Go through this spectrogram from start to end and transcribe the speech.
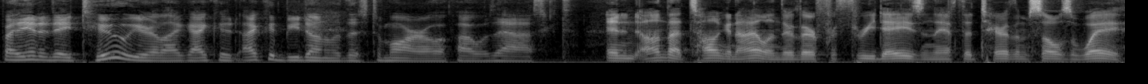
by the end of day two, you're like, I could I could be done with this tomorrow if I was asked. and on that Tongan island, they're there for three days and they have to tear themselves away.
